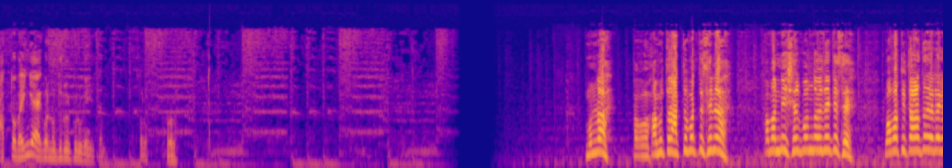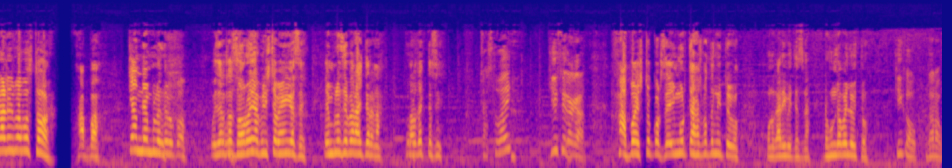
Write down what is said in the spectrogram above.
আর তো ভেঙে একবার নদীর উপর উড়ে দিতাম। চলো। চল। মুন্না আমি তো রাখতে পারতেছি না। আমার নিঃশ্বাস বন্ধ হয়ে যাইতেছে। বাবা তুই তাড়াতাড়ি একটা গাড়ির ব্যবস্থা কর। আব্বা কেমন অ্যাম্বুলেন্স দেবো কো ওই জায়গা জ্বর হইয়া ব্রিজটা ভেঙে গেছে। অ্যাম্বুলেন্স এবার আইতে না। তারা দেখতেছি। চাচতো ভাই? কি হয়েছে কাকার আব্বা স্ট্রোক করছে এই মুহূর্তে হাসপাতালে নিতে হবে কোনো গাড়ি পেতেছে না। একটা হুন্ডা পাইলে হইতো। কি কও? দাঁড়াও।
